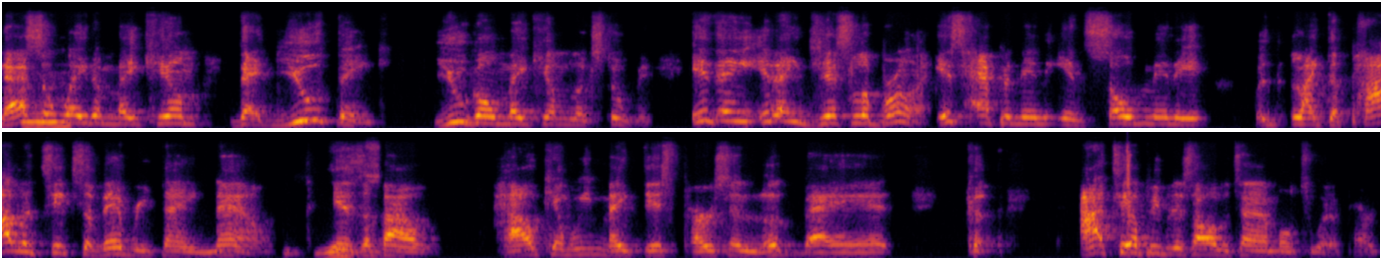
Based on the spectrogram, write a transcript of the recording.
That's mm. a way to make him that you think you gonna make him look stupid. It ain't it ain't just LeBron. It's happening in so many like the politics of everything now yes. is about how can we make this person look bad? I tell people this all the time on Twitter, Perk.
